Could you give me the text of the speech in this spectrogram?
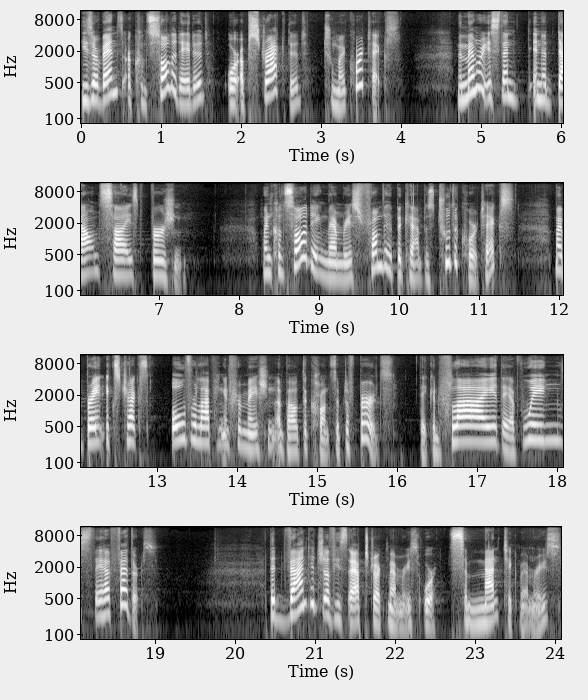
These events are consolidated or abstracted to my cortex. The memory is then in a downsized version. When consolidating memories from the hippocampus to the cortex, my brain extracts overlapping information about the concept of birds. They can fly, they have wings, they have feathers. The advantage of these abstract memories, or semantic memories,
